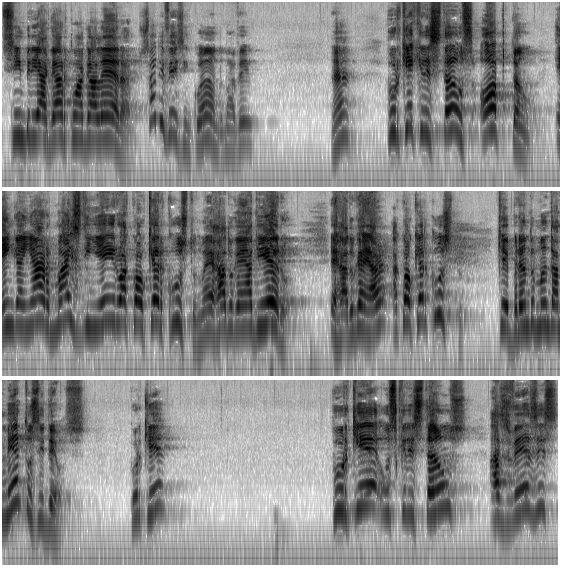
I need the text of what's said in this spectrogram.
se embriagar com a galera? Só de vez em quando, uma vez. Né? Por que cristãos optam em ganhar mais dinheiro a qualquer custo? Não é errado ganhar dinheiro, é errado ganhar a qualquer custo, quebrando mandamentos de Deus. Por quê? Porque os cristãos, às vezes,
